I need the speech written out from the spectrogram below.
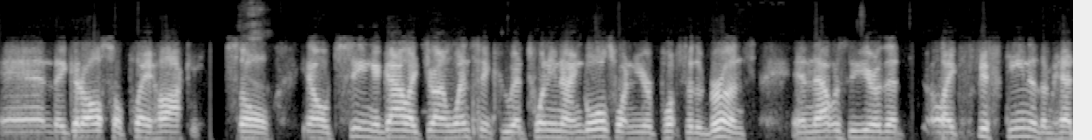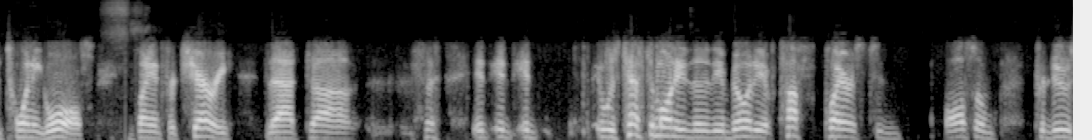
and they could also play hockey. So, you know, seeing a guy like John Wensink who had 29 goals one year put for the Bruins, and that was the year that like 15 of them had 20 goals playing for Cherry. That uh, it, it it it was testimony to the ability of tough players to also produce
